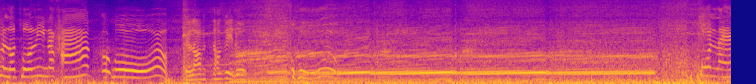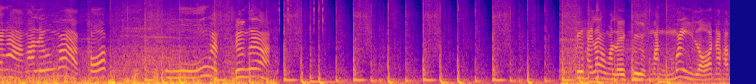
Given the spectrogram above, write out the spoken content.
ี่มันรถทัวริ่งนะครับ โอ้โห เดี๋ยวลองลองสีดู โอ้โหโคตรแรงอะ มาเร็วมากโชกโอ้โห แบบดึงเลยอะ คือไฮไลท์ของมันเลยคือมันไม่ร้อนนะครับ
